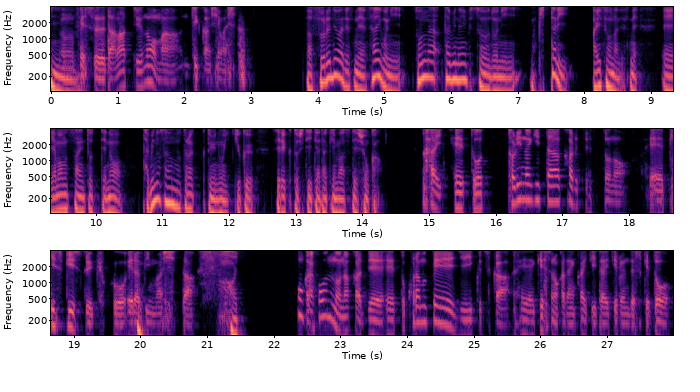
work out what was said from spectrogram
うん、フェスだなっていうのをまあ実感しました。さあ、それではですね、最後にそんな旅のエピソードにぴったり合いそうなですね、えー、山本さんにとっての旅のサウンドトラックというのを一曲セレクトしていただけますでしょうか？はい。えっ、ー、と、鳥のギターカルテットの、えー、ピースピースという曲を選びました。はい。今回本の中で、えっ、ー、と、コラムページいくつか、えー、ゲストの方に書いていただいているんですけど、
